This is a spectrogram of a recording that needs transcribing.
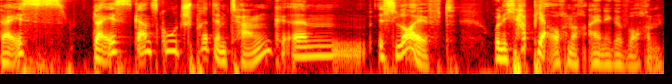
da ist, da ist ganz gut Sprit im Tank. Ähm, es läuft. Und ich habe ja auch noch einige Wochen.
